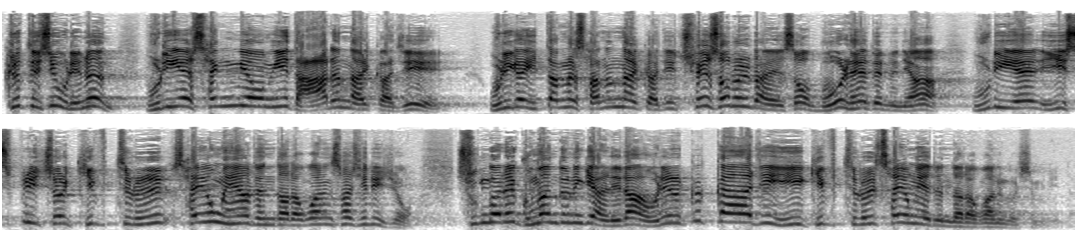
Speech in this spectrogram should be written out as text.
그렇듯이 우리는 우리의 생명이 다하는 날까지 우리가 이 땅을 사는 날까지 최선을 다해서 뭘 해야 되느냐? 우리의 이 spiritual gift를 사용해야 된다라고 하는 사실이죠. 중간에 그만두는 게 아니라 우리는 끝까지 이 gift를 사용해야 된다라고 하는 것입니다.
